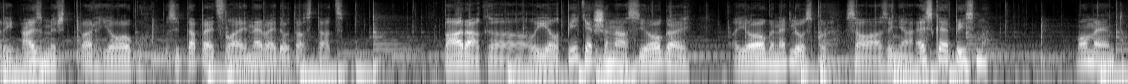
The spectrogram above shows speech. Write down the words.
arī aizmirst par jogu. Tas ir tāpēc, lai neveidotos tāds pārāk uh, liela pieķeršanās jogai, lai joga nekļūst par savā ziņā escapisma momentu,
